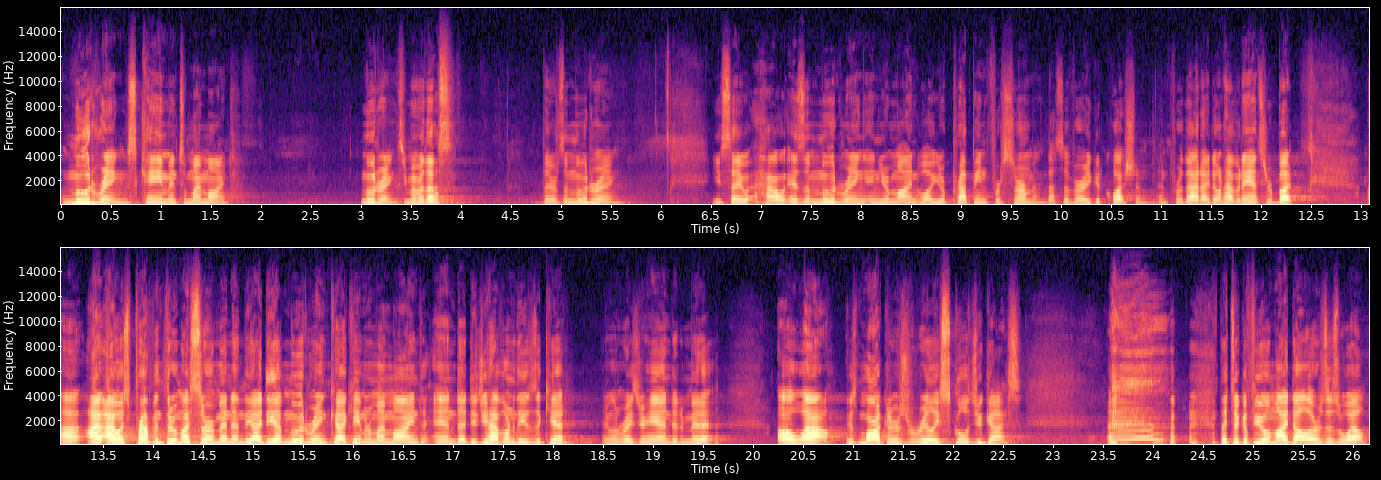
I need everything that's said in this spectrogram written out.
mood rings came into my mind. Mood rings, you remember those? There's a mood ring. You say, How is a mood ring in your mind while you're prepping for sermon? That's a very good question. And for that, I don't have an answer. But uh, I, I, was prepping through my sermon, and the idea of mood ring came into my mind. And uh, did you have one of these as a kid? Anyone raise your hand and admit it? Oh, wow. These marketers really schooled you guys. they took a few of my dollars as well.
